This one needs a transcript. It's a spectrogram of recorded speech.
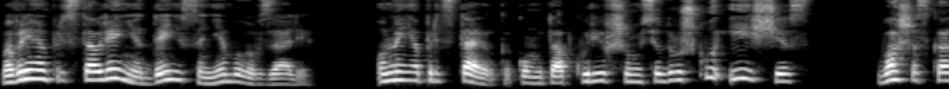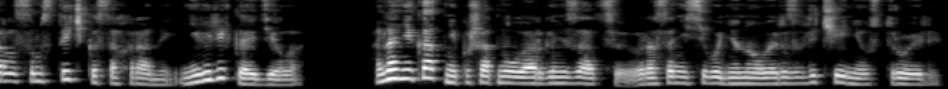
Во время представления Денниса не было в зале. Он меня представил какому-то обкурившемуся дружку и исчез. Ваша с Карлосом стычка с охраной — невеликое дело. Она никак не пошатнула организацию, раз они сегодня новое развлечение устроили. —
